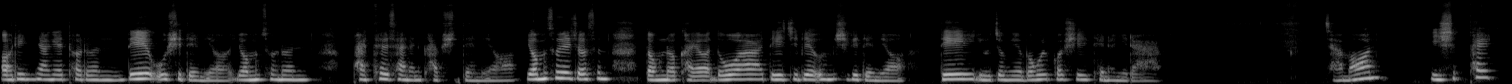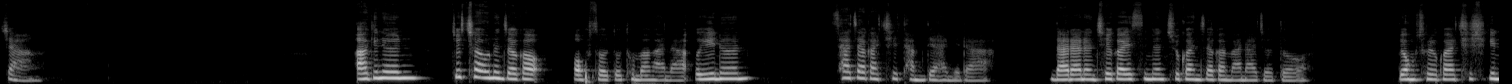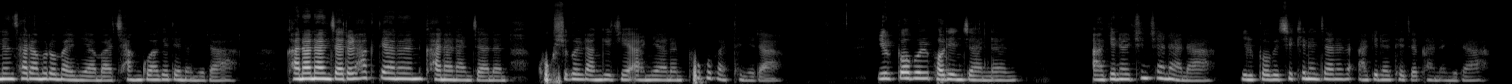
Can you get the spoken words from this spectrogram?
어린 양의 털은 내 옷이 되며 염소는 밭을 사는 값이 되며 염소의 젖은 넉넉하여 너와 내 집의 음식이 되며 내 요정에 먹을 것이 되느니라. 잠언 28장 아기는 쫓아오는 자가 없어도 도망하나 의인은 사자같이 담대하니라. 나라는 죄가 있으면 주관자가 많아져도 명철과 지식 있는 사람으로 말미암아 장구하게 되느니라. 가난한 자를 학대하는 가난한 자는 곡식을 남기지 아니하는 포구 같으니라. 율법을 버린 자는 악인을 칭찬하나 율법을 지키는 자는 악인을 대적하느니라.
